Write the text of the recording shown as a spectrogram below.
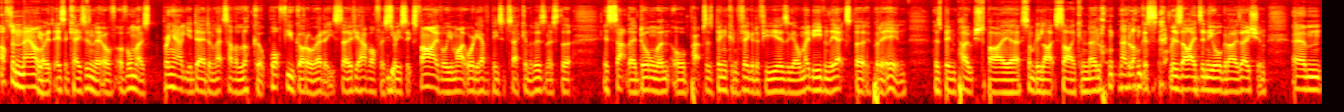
often now yeah. it's a case, isn't it, of, of almost bring out your dead and let's have a look at what have you got already. So if you have Office yeah. 365, or you might already have a piece of tech in the business that is sat there dormant, or perhaps has been configured a few years ago, or maybe even the expert who put it in has been poached by uh, somebody like SYKE and no, long, no longer resides in the organisation. Um,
